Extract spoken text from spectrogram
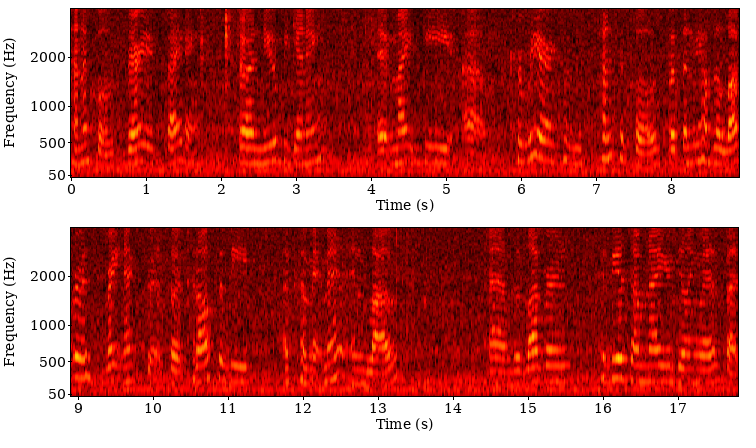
Pentacles. Very exciting. So a new beginning. It might be um, career because it's pentacles, but then we have the lovers right next to it. So it could also be a commitment and love. And the lovers could be a Gemini you're dealing with, but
